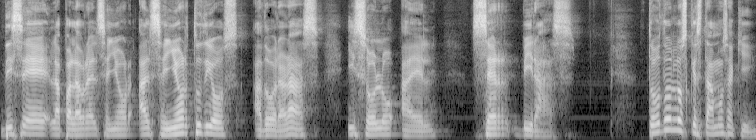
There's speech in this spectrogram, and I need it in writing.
Dice la palabra del Señor, al Señor tu Dios adorarás y solo a Él servirás. Todos los que estamos aquí,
